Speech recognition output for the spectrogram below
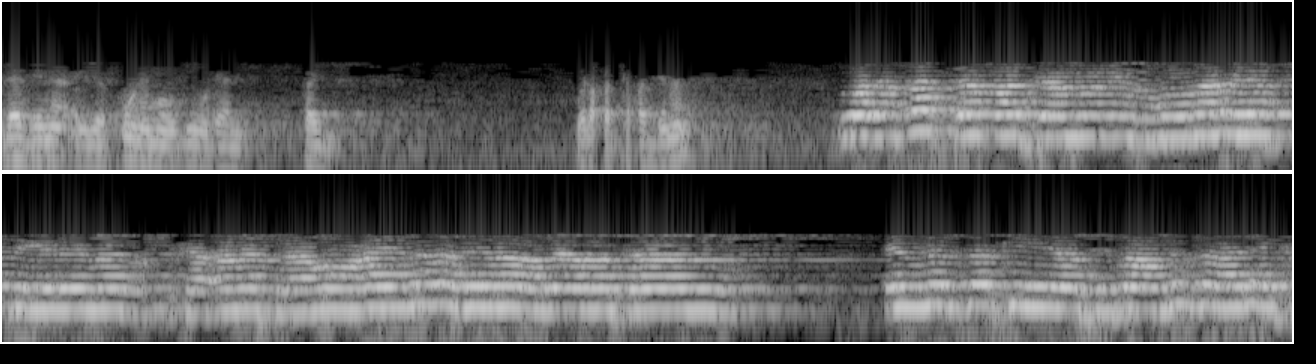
لازم أن يكون موجودا. طيب. ولقد تقدم. ولقد تقدم منه ما يكفي لمن كانت له عينان ناظرتان إن الذكي ببعض ذلك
